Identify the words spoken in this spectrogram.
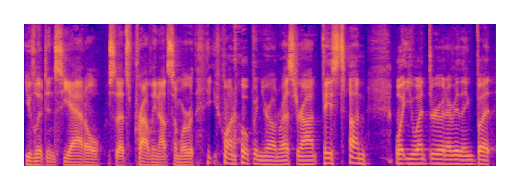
You've lived in Seattle, so that's probably not somewhere you want to open your own restaurant based on what you went through and everything. But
